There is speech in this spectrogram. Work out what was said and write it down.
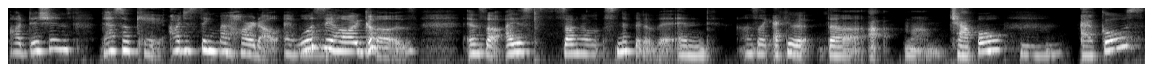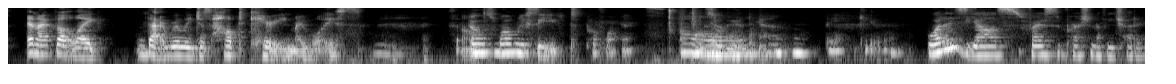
auditions, that's okay. I'll just sing my heart out, and we'll see how it goes. And so I just sung a snippet of it, and I was like, I could the uh, um, chapel Mhm. echoes, and I felt like that really just helped carry my voice. So It was well received performance. Oh, So good, yeah. Thank you. What is y'all's first impression of each other,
